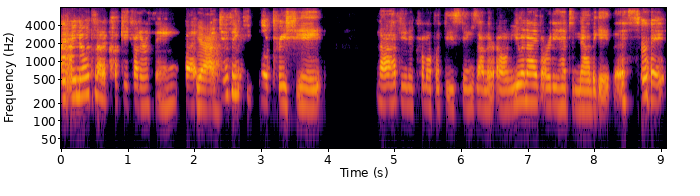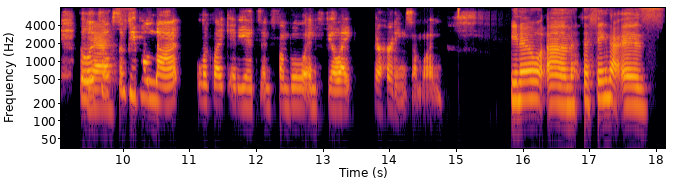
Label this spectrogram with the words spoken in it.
I, I, know it's not a cookie cutter thing, but yeah. I do think people appreciate not having to come up with these things on their own. You and I have already had to navigate this, right? So let's yes. help some people not look like idiots and fumble and feel like they're hurting someone. You know, um, the thing that is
